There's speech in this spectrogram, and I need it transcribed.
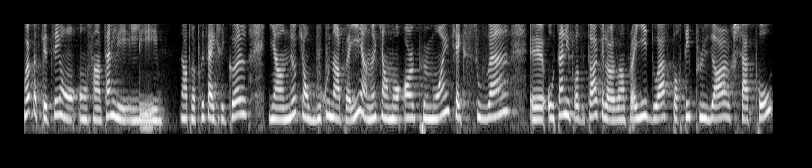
Oui, parce que, tu sais, on, on s'entend, les, les entreprises agricoles, il y en a qui ont beaucoup d'employés, il y en a qui en ont un peu moins. Fait que souvent, euh, autant les producteurs que leurs employés doivent porter plusieurs chapeaux.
